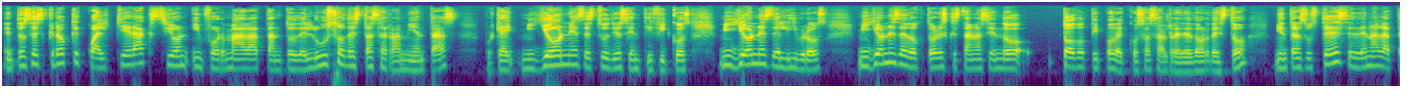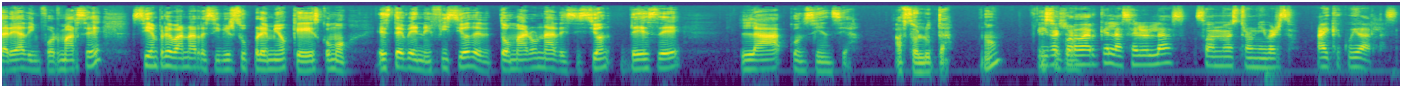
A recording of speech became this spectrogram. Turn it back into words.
Entonces creo que cualquier acción informada, tanto del uso de estas herramientas, porque hay millones de estudios científicos, millones de libros, millones de doctores que están haciendo todo tipo de cosas alrededor de esto, mientras ustedes se den a la tarea de informarse, siempre van a recibir su premio, que es como este beneficio de tomar una decisión desde la conciencia absoluta, ¿no? Y recordar que las células son nuestro universo, hay que cuidarlas.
